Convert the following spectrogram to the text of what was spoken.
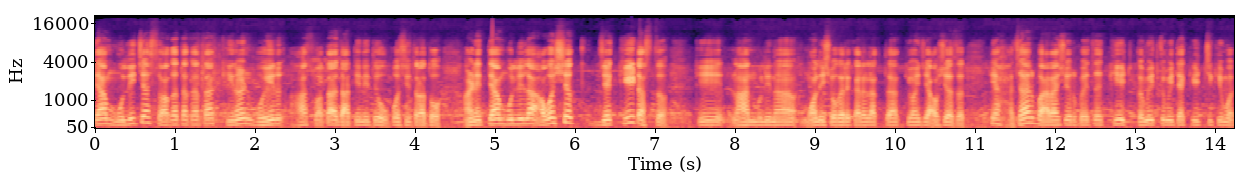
त्या मुलीच्या स्वागताकरता किरण भोईर हा स्वतः जातीने ते उपस्थित राहतो. आणि त्या मुलीला आवश्यक जे किट असतं की लहान मुलींना मॉलिश वगैरे करायला लागतं किंवा जे औषध असतात हे हजार बाराशे रुपयाचं किट कमीत कमी त्या किटची किंमत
